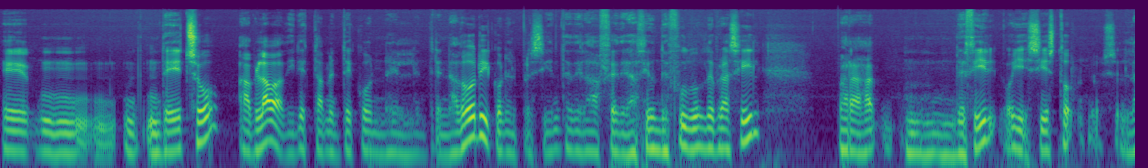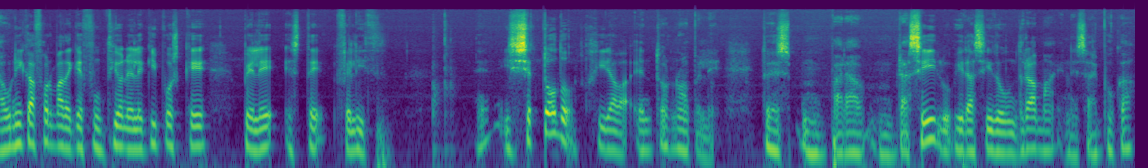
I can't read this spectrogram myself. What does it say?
eh, mm, de hecho, hablaba directamente con el entrenador y con el presidente de la Federación de Fútbol de Brasil para mm, decir, oye, si esto, la única forma de que funcione el equipo es que Pelé esté feliz. ¿eh? Y si todo giraba en torno a Pelé. Entonces, mm, para Brasil hubiera sido un drama en esa época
